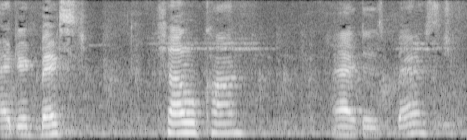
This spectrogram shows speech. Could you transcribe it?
at its best Shahrukh Khan at is best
